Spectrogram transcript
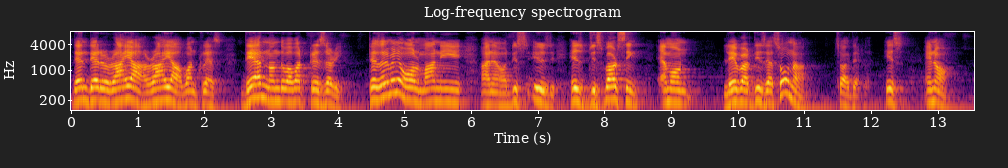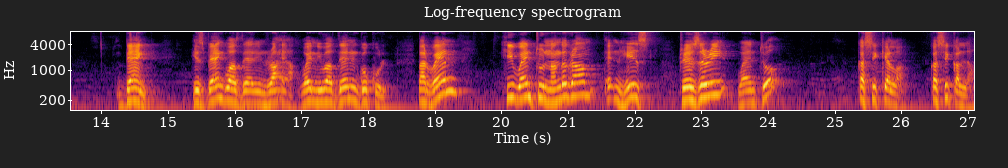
then there Raya, Raya, one place. There Nanda Baba treasury. Treasury means all money, and uh, this is his disbursing among labor, this and so that his, you know, bank, his bank was there in Raya, when he was there in Gokul. But when he went to Nandagram, then his treasury went to Kasikala, Kasikalla.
